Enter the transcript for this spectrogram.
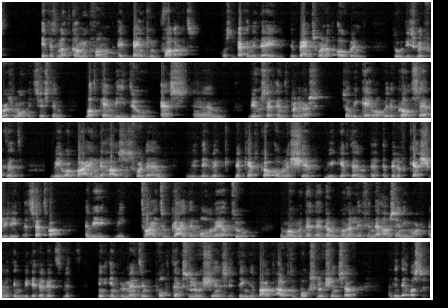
if it's not coming from a banking product? Because back in the day, the banks were not open to this reverse mortgage system. What can we do as um, real estate entrepreneurs? So we came up with a concept that we were buying the houses for them they, they kept co-ownership. We give them a, a bit of cash relief, etc. And we we try to guide them all the way up to the moment that they don't want to live in the house anymore. And I think we did it with, with implementing PropTech solutions, thinking about out of the box solutions. So I think that was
